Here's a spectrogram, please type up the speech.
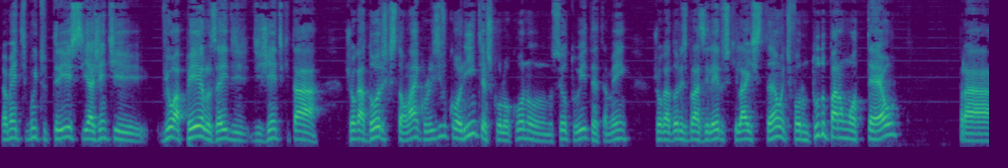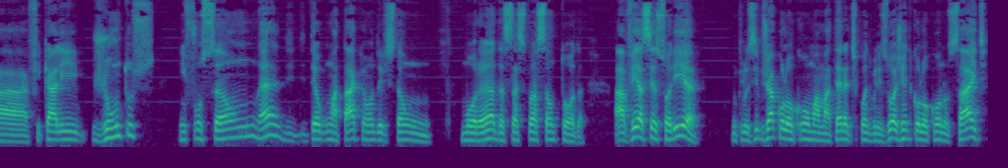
realmente muito triste. E a gente viu apelos aí de, de gente que está jogadores que estão lá, inclusive o Corinthians colocou no, no seu Twitter também jogadores brasileiros que lá estão, eles foram tudo para um hotel para ficar ali juntos em função né, de, de, ter algum ataque onde eles estão morando, essa situação toda. A V Assessoria, inclusive, já colocou uma matéria, disponibilizou, a gente colocou no site,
